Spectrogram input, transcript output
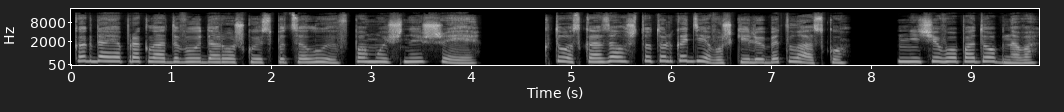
когда я прокладываю дорожку из поцелуев по мощной шее. Кто сказал, что только девушки любят ласку? Ничего подобного.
